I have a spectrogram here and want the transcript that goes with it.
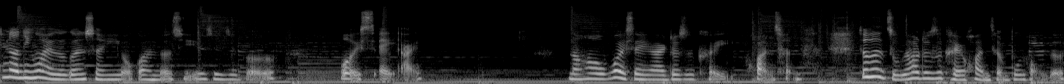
那另外一个跟声音有关的其实是这个 Voice AI，然后 Voice AI 就是可以换成，就是主要就是可以换成不同的，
